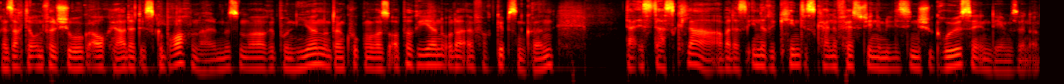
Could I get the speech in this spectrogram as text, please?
dann sagt der Unfallchirurg auch, ja, das ist gebrochen, halt müssen wir reponieren und dann gucken, was operieren oder einfach gipsen können. Da ist das klar, aber das innere Kind ist keine feststehende medizinische Größe in dem Sinne.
